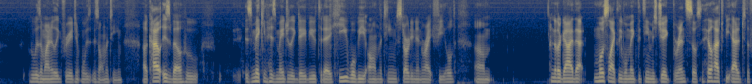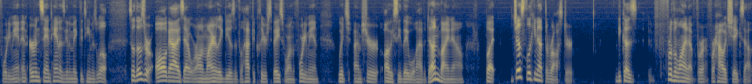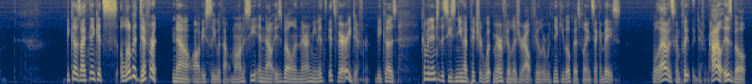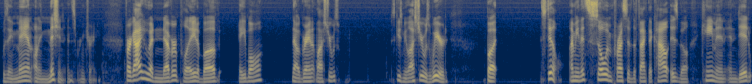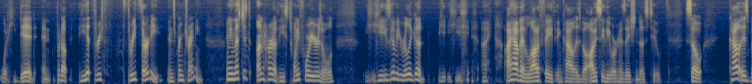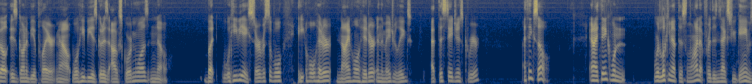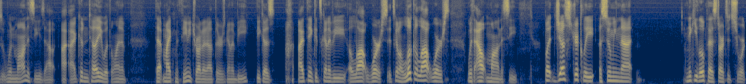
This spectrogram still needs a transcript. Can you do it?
who is a minor league free agent, was is on the team. Uh, Kyle Isbel, who is making his major league debut today, he will be on the team starting in right field. Um, another guy that most likely will make the team is Jake Brentz, so he'll have to be added to the 40 man. And Ervin Santana is going to make the team as well. So those are all guys that were on minor league deals that they'll have to clear space for on the 40 man, which I'm sure obviously they will have done by now. But just looking at the roster, because for the lineup for for how it shakes out, because I think it's a little bit different now, obviously without Mondesi and now Isbel in there. I mean, it's it's very different because coming into the season you had pictured Whit Merrifield as your outfielder with Nicky Lopez playing second base. Well, that was completely different. Kyle Isbel was a man on a mission in spring training. For a guy who had never played above A ball, now granted last year was excuse me, last year was weird, but still, I mean, it's so impressive the fact that Kyle Isbel came in and did what he did and put up he hit 3 330 in spring training. I mean, that's just unheard of. He's 24 years old. He's going to be really good. He, he, I, I have a lot of faith in Kyle Isbel. Obviously, the organization does too. So, Kyle Isbel is going to be a player. Now, will he be as good as Alex Gordon was? No. But will he be a serviceable eight hole hitter, nine hole hitter in the major leagues at this stage in his career? I think so. And I think when we're looking at this lineup for these next few games when Mondesi is out. I, I couldn't tell you what the lineup that Mike Matheny trotted out there is going to be because I think it's going to be a lot worse. It's going to look a lot worse without Mondesi. But just strictly assuming that Nicky Lopez starts at short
